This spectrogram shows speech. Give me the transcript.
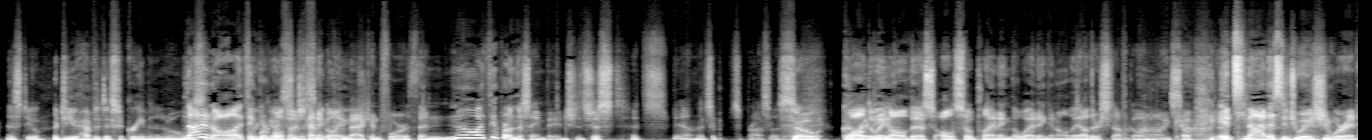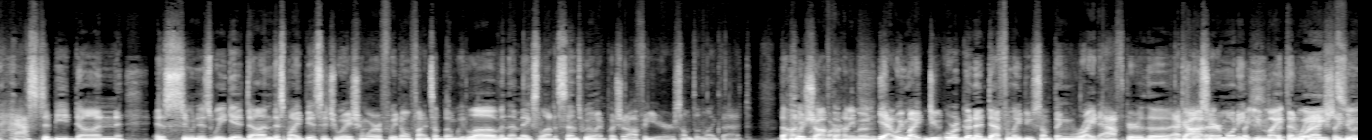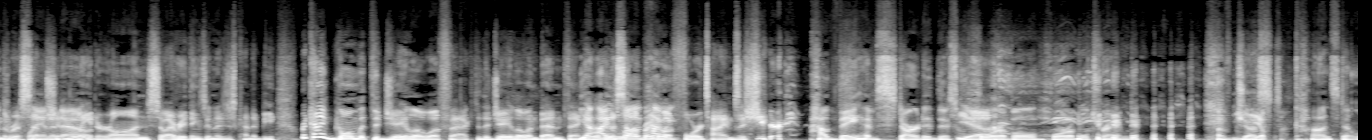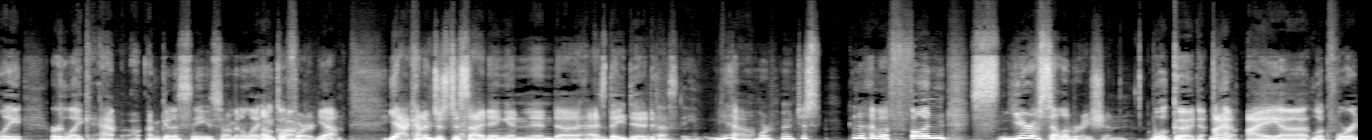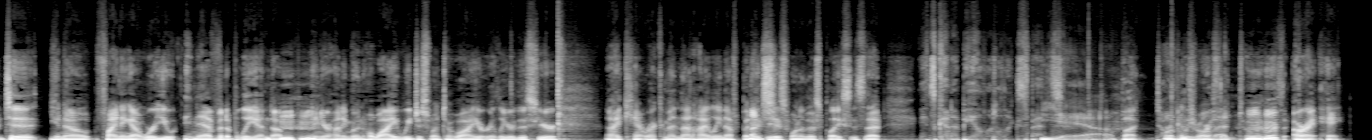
this too. But do you have a disagreement at all? Not at all. I think Are we're both just kind of going page? back and forth. And no, I think we're on the same page. It's just, it's yeah, it's a, it's a process. So, while doing all this, also planning the wedding and all the other stuff going oh on. So it's not a situation where it has to be done as soon as we get done. This might be a situation where if we don't find something we love and that makes a lot of sense, we might push it off a year or something like that. The Push off the honeymoon? Yeah, we might do. We're going to definitely do something right after the actual ceremony. But you might then we're actually doing the reception later on. So everything's going to just kind of be. We're kind of going with the J Lo effect, the J Lo and Ben thing. Yeah, we're going to celebrate about four times this year. how they have started this Yeah. horrible, horrible trend of just constantly or like ha- I'm gonna sneeze, so I'm gonna let oh, you go talk. for it. Yeah, yeah. Kind of just deciding, and and uh, as they did, Dusty. yeah, we're, we're just to have a fun year of celebration. Well, good. Yeah. I I uh, look forward to you know finding out where you inevitably end up Mm-hmm. in your honeymoon. Hawaii. We just went to Hawaii earlier this year. I can't recommend that highly enough, but Nice. it is one of those places that it's going to be a little expensive. Yeah. but totally worth. Mm-hmm. it. Totally worth it. All right, hey,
